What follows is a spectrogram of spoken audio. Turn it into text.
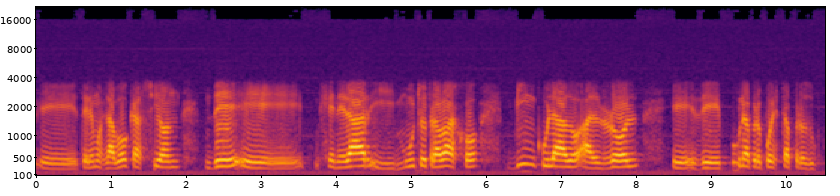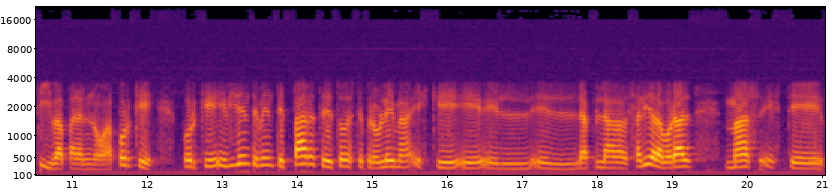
eh, tenemos la vocación de eh, generar y mucho trabajo vinculado al rol de una propuesta productiva para el NOA. ¿Por qué? Porque evidentemente parte de todo este problema es que la, salida laboral más este,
